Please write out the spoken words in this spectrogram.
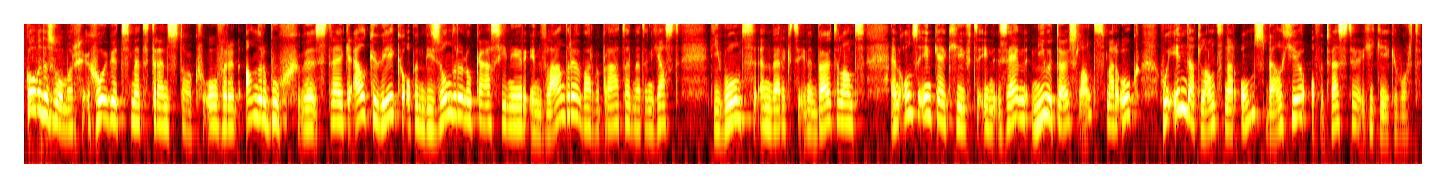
Komende zomer gooien we het met Trendstalk over een andere boeg. We strijken elke week op een bijzondere locatie neer in Vlaanderen, waar we praten met een gast die woont en werkt in het buitenland en ons inkijk geeft in zijn nieuwe thuisland, maar ook hoe in dat land naar ons, België of het Westen, gekeken wordt.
